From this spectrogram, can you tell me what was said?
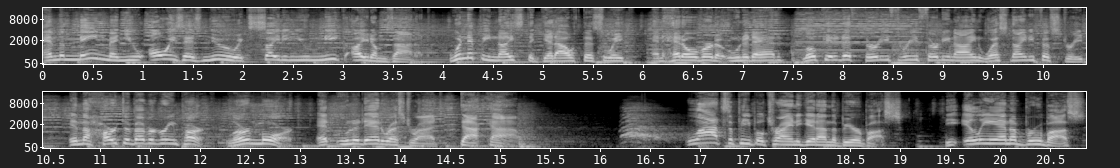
And the main menu always has new, exciting, unique items on it. Wouldn't it be nice to get out this week and head over to Unidad, located at 3339 West 95th Street in the heart of Evergreen Park? Learn more at unidadrestaurant.com. Lots of people trying to get on the beer bus. The Illiana Brew Bus,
